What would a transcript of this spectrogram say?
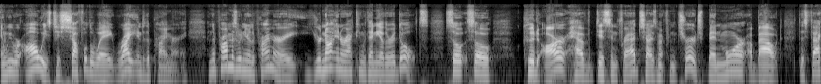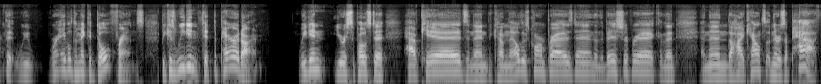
and we were always just shuffled away right into the primary. And the problem is when you're in the primary, you're not interacting with any other adults. So so could our have disenfranchisement from the church been more about this fact that we weren't able to make adult friends because we didn't fit the paradigm? We didn't. You were supposed to have kids and then become the elders quorum president and the bishopric and then and then the high council. And there's a path.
